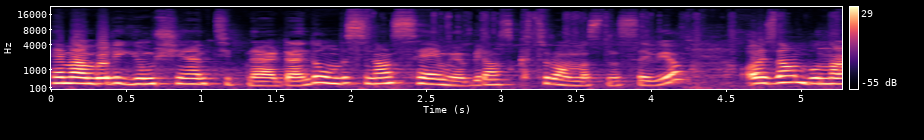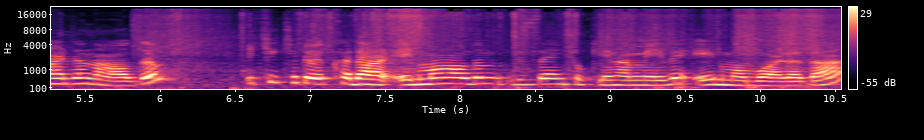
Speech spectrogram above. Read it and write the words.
hemen böyle yumuşayan tiplerden de. Onu da Sinan sevmiyor. Biraz kıtır olmasını seviyor. O yüzden bunlardan aldım. 2 kilo kadar elma aldım. Bizde en çok yenen meyve elma bu arada.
